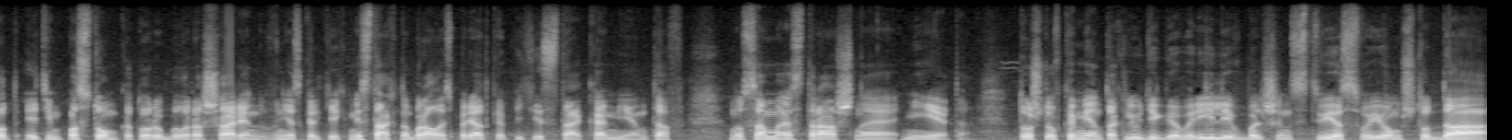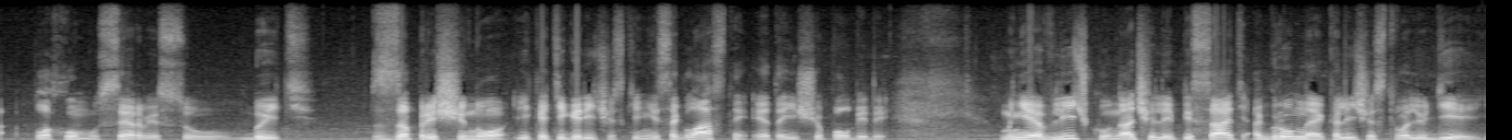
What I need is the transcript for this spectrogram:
под этим постом, который был расшарен в нескольких местах, набралось порядка 500 комментов. Но самое страшное не это. То, что в комментах люди говорили в большинстве своем, что да, плохому сервису быть запрещено и категорически не согласны, это еще полбеды мне в личку начали писать огромное количество людей,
